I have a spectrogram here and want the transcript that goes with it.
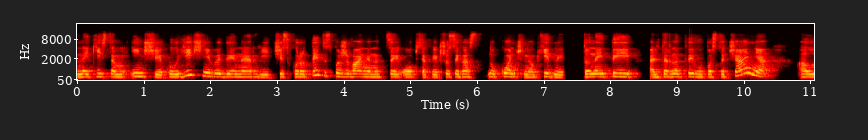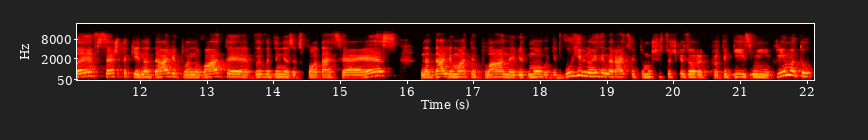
на якісь там інші екологічні види енергії, чи скоротити споживання на цей обсяг, якщо цей газ ну конче необхідний, то знайти альтернативу постачання. Але все ж таки надалі планувати виведення з експлуатації АЕС, надалі мати плани відмови від вугільної генерації, тому що з точки зору протидії зміні клімату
